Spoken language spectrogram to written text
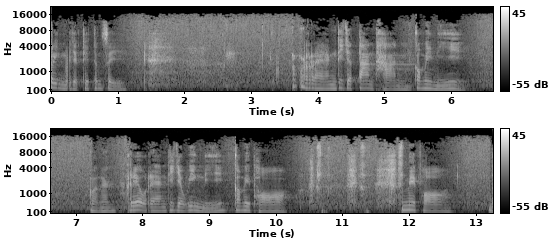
กลิ้งมาจากทิศทั้งสี่แรงที่จะต้านทานก็ไม่มีว่างั้น เรี่ยวแรงที่จะวิ่งหนีก็ไม่พอ ไม่พอ โด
